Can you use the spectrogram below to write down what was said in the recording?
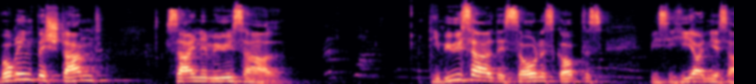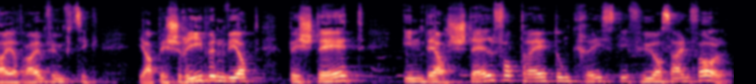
Worin bestand seine Mühsal? Die Mühsal des Sohnes Gottes, wie sie hier in Jesaja 53 ja beschrieben wird, besteht in der Stellvertretung Christi für sein Volk.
